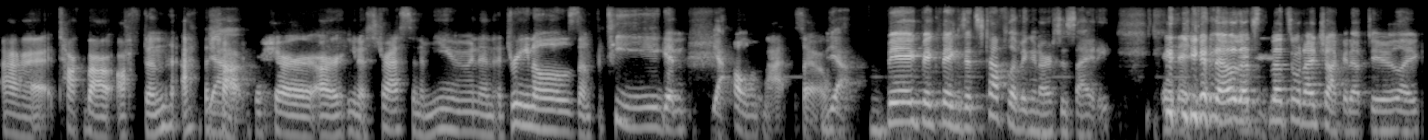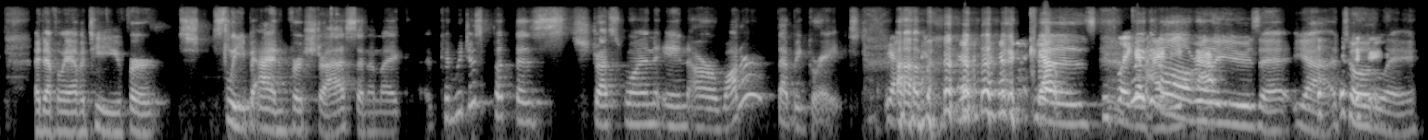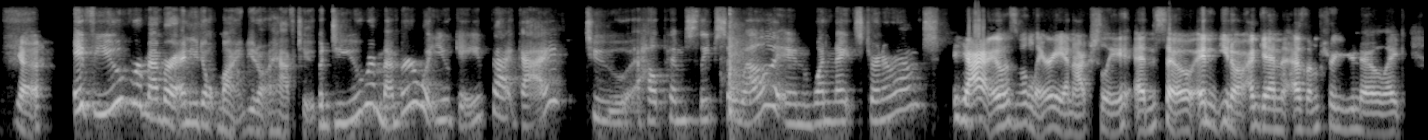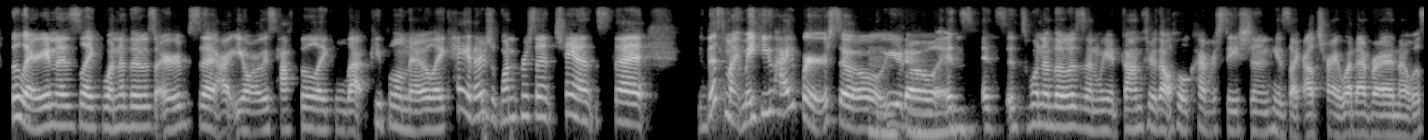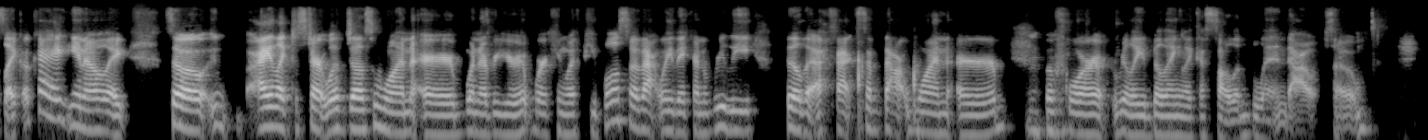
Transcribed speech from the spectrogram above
uh, talk about often at the yeah. shop for sure are you know stress and immune and adrenals and fatigue and yeah. all of that so. Yeah big big things. It's tough living in our society. You know that's that's what i chalk it up to like i definitely have a tea for sleep and for stress and i'm like could we just put this stress one in our water? That'd be great. Yeah. Because um, like we can all really use it. Yeah totally. Yeah if you remember, and you don't mind, you don't have to, but do you remember what you gave that guy to help him sleep so well in one night's turnaround? Yeah, it was valerian actually. And so, and you know, again, as I'm sure you know, like valerian is like one of those herbs that you always have to like let people know, like, hey, there's 1% chance that this might make you hyper. So, you know, it's mm-hmm. it's it's one of those and we had gone through that whole conversation. He's like, I'll try whatever. And I was like, okay, you know, like so I like to start with just one herb whenever you're working with people. So that way they can really feel the effects of that one herb mm-hmm. before really building like a solid blend out. So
